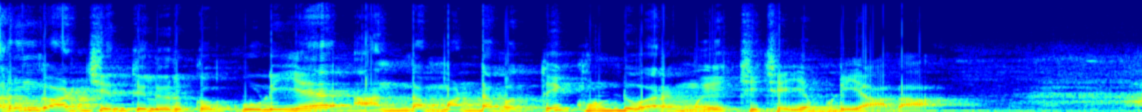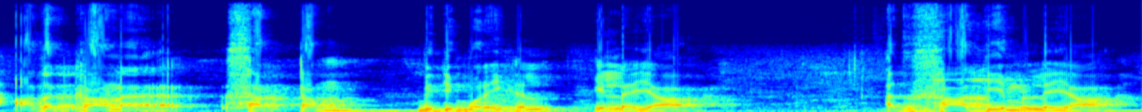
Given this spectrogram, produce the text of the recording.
அருங்காட்சியகத்தில் இருக்கக்கூடிய அந்த மண்டபத்தை கொண்டு வர முயற்சி செய்ய முடியாதா? அதற்கான சட்டம் விதிமுறைகள் இல்லையா? அது சாத்தியம் இல்லையா?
